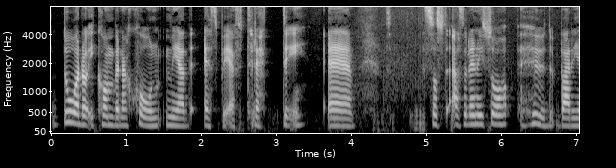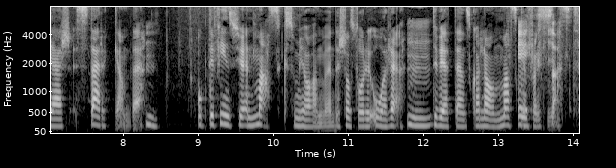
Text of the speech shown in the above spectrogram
då då i kombination med SPF 30. Eh, så, alltså den är så hudbarriärsstärkande. Mm. Och det finns ju en mask som jag använder som står i Åre. Du vet den skalanmasken från Mm. Kiehl's.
